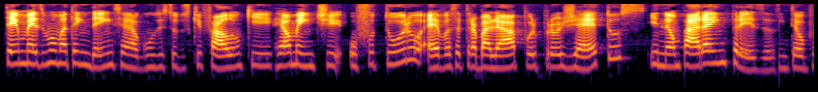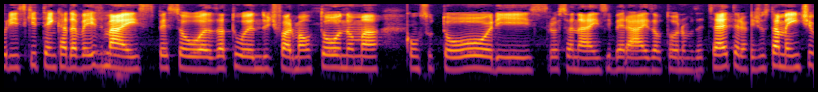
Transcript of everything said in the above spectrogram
Tem mesmo uma tendência em alguns estudos que falam que realmente o futuro é você trabalhar por projetos e não para empresas. Então, por isso que tem cada vez mais pessoas atuando de forma autônoma, consultores, profissionais liberais, autônomos, etc. Justamente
